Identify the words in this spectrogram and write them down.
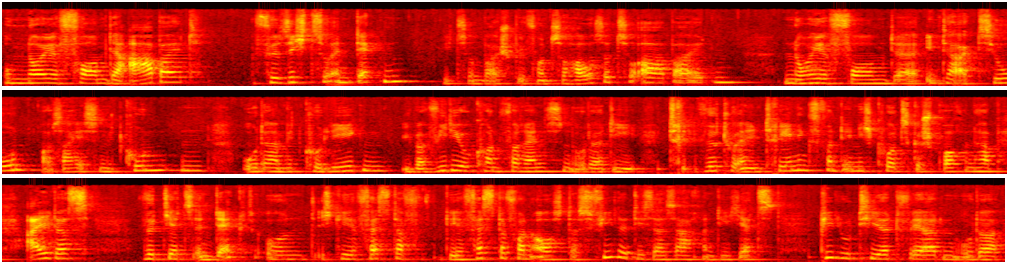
um neue Formen der Arbeit für sich zu entdecken, wie zum Beispiel von zu Hause zu arbeiten, neue Formen der Interaktion, sei es mit Kunden oder mit Kollegen über Videokonferenzen oder die virtuellen Trainings, von denen ich kurz gesprochen habe. All das wird jetzt entdeckt und ich gehe fest, gehe fest davon aus, dass viele dieser Sachen, die jetzt pilotiert werden oder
